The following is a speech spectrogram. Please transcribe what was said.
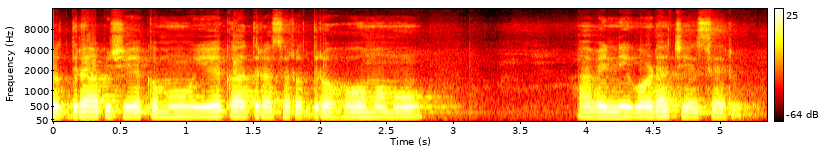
రుద్రాభిషేకము ఏకాదశ రుద్ర హోమము అవన్నీ కూడా చేశారు.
